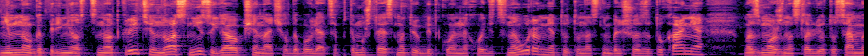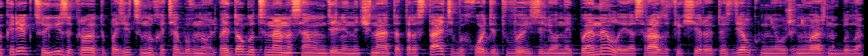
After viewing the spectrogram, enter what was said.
немного перенес цену открытию, ну а снизу я вообще начал добавляться, потому что я смотрю, биткоин находится на уровне, тут у нас небольшое затухание, возможно словлю ту самую коррекцию и закрою эту позицию, ну хотя бы в ноль. По итогу цена на самом деле начинает отрастать, выходит в зеленый PNL, и я сразу фиксирую эту сделку, мне уже не важно было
